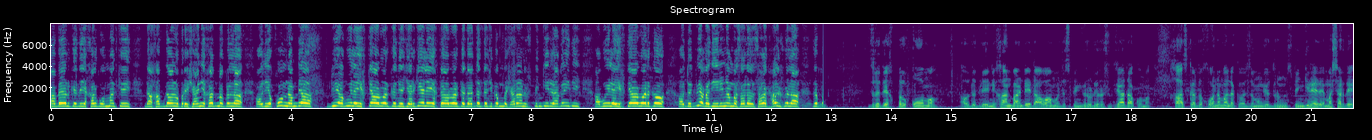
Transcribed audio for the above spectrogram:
مابین کې د خلکو امت کې د خپګانو پریشانی ختم کړل او د قوم نم بیا دوی هغه له اختیار ورکړ د جرګې له اختیار ورکړ د دلته چې کوم مشران سپینګیر راغلي دي هغه له اختیار ورکړ او د دوی غدیرینه مسله سړک حل شوله زه د خپل قوم او د دې نښان باندې د عوامو د سپینګیرو ډیره شکریا ادا کوم خاص کر د خونه ملک زمونږ یو درون سپینګیری دی مشر دی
